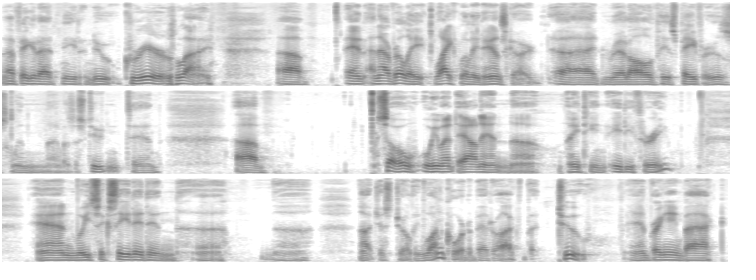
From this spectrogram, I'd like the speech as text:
and I figured I'd need a new career line. Uh, and, and I really liked Willie Dansgaard. Uh, I'd read all of his papers when I was a student, and um, so we went down in uh, 1983, and we succeeded in uh, uh, not just drilling one core to bedrock, but two, and bringing back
